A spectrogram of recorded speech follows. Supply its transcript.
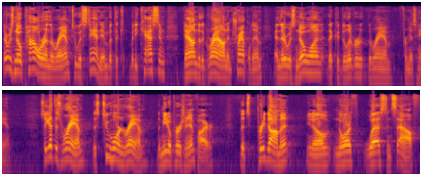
There was no power in the ram to withstand him, but, the, but he cast him down to the ground and trampled him, and there was no one that could deliver the ram from his hand. So you got this ram, this two horned ram, the Medo Persian Empire, that's pretty dominant, you know, north, west, and south.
